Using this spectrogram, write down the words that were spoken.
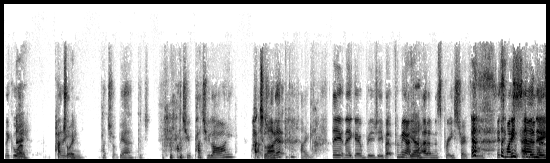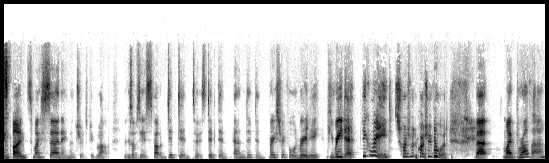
They call No, her I don't Patroy, even- Patcho, yeah, Pachu, Patchouli, Patchouli. Like they they go bougie, but for me, I Yeah. thought Ellen is pretty straightforward. It's I my think Ellen is surname. fine. It's my surname that trips people up because obviously it's spelled Dibdin, so it's Dibdin, Ellen Dibdin. Very straightforward, really. If you read it, if you can read, it's quite, quite straightforward. but my brother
